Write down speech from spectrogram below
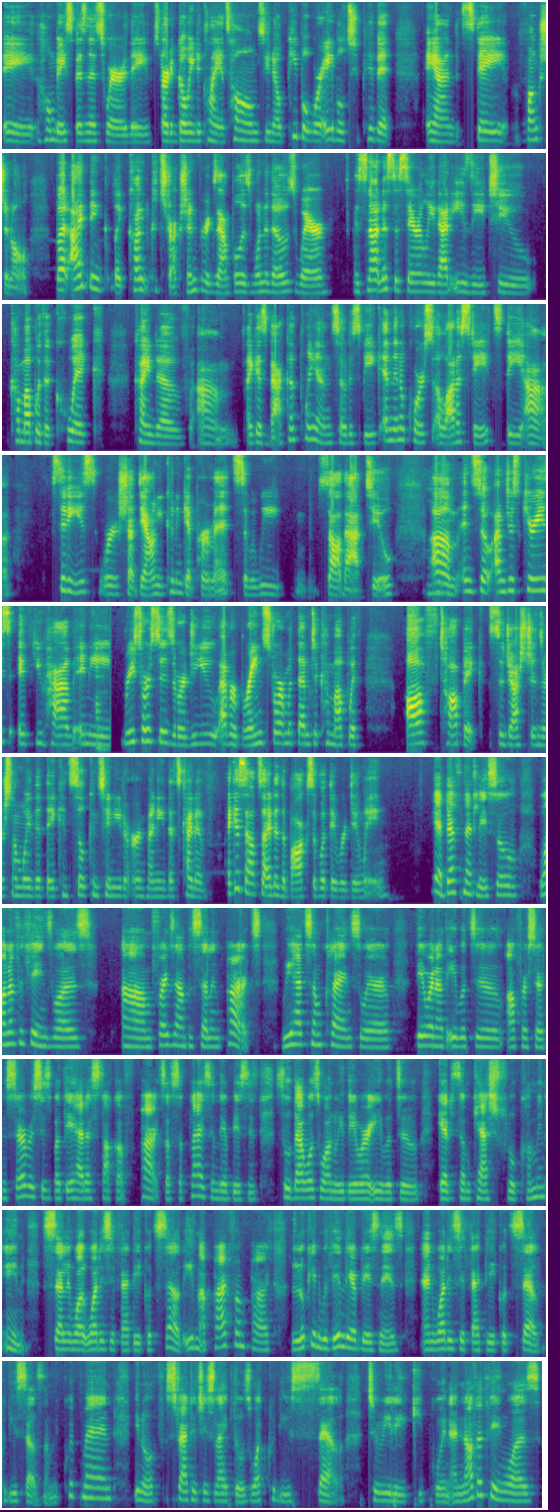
a home based business where they started going to clients' homes, you know, people were able to pivot and stay functional. But I think like con- construction, for example, is one of those where it's not necessarily that easy to come up with a quick kind of um, i guess backup plan so to speak. And then of course a lot of states the uh, cities were shut down. You couldn't get permits so we saw that too. Mm-hmm. um, and so i'm just curious if you have any resources or do you ever brainstorm with them to come up with off topic suggestions or some way that they can still continue to earn money that's kind of i guess outside of the box of what they were doing yeah, definitely. So one of the things was, um, for example, selling parts. We had some clients where they were not able to offer certain services, but they had a stock of parts of supplies in their business. So that was one way they were able to get some cash flow coming in, selling what, what is it that they could sell, even apart from parts, looking within their business and what is it that they could sell? Could you sell some equipment? You know, strategies like those. What could you sell to really keep going? Another thing was,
